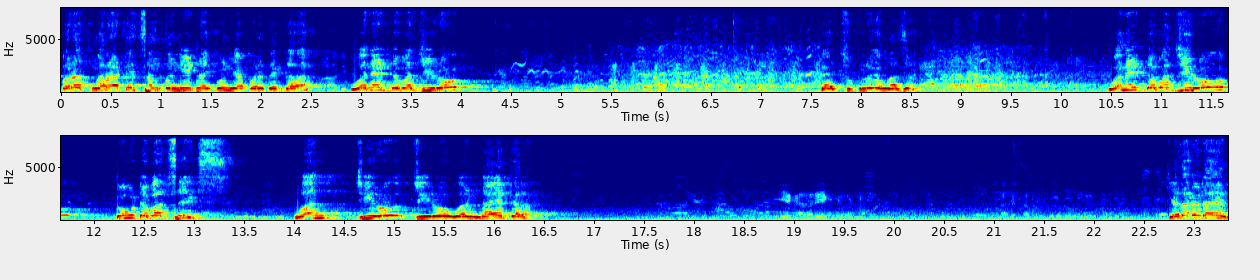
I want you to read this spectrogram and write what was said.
परत मराठीत सांगतो नीट ऐकून घ्या परत एकदा. One eight double zero. काय चुकलं का माझं? One eight double zero two double six one zero zero one. Dial करा. केला का डायल?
